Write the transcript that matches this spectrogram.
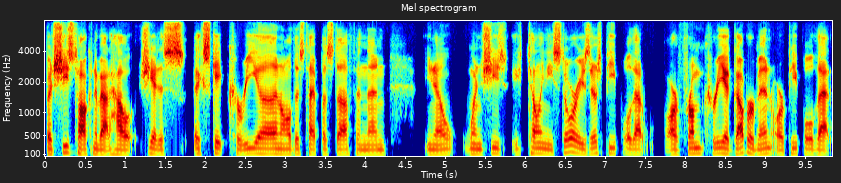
but she's talking about how she had to escape Korea and all this type of stuff. And then, you know, when she's eh, telling these stories, there's people that are from Korea government or people that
